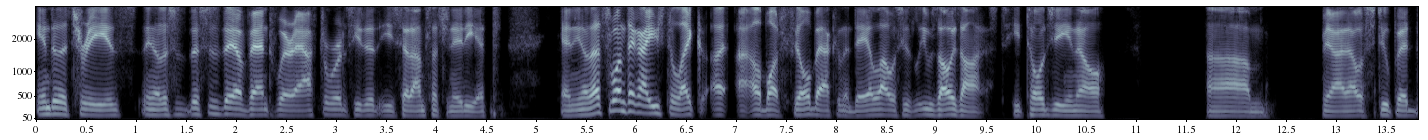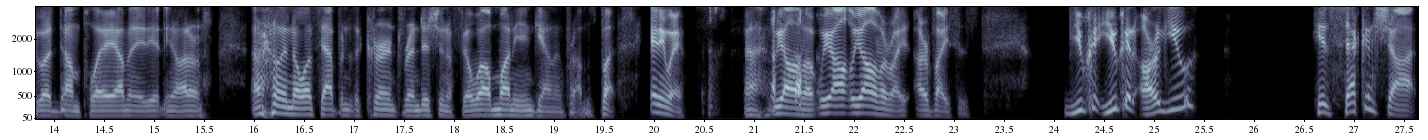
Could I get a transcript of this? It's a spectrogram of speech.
into the trees. You know, this is this is the event where afterwards he did he said I'm such an idiot. And you know, that's one thing I used to like uh, about Phil back in the day a lot was he was, he was always honest. He told you, you know, um yeah, that was stupid. What a dumb play. I'm an idiot. You know, I don't I don't really know what's happened to the current rendition of Phil. Well, money and gambling problems. But anyway, uh, we all have a, we all we all have our, our vices. You could you could argue his second shot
